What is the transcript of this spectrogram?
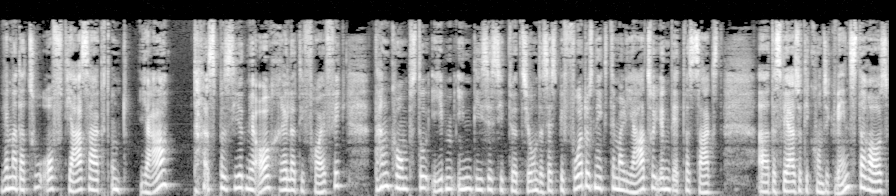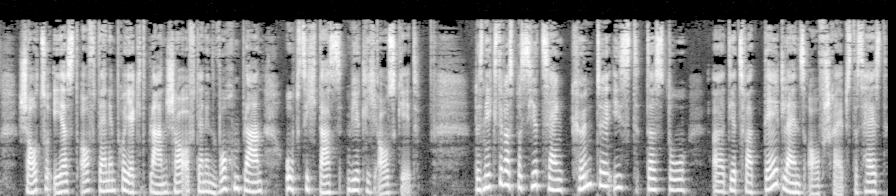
wenn man dazu oft Ja sagt und ja, das passiert mir auch relativ häufig, dann kommst du eben in diese Situation. Das heißt, bevor du das nächste Mal Ja zu irgendetwas sagst, äh, das wäre also die Konsequenz daraus, schau zuerst auf deinen Projektplan, schau auf deinen Wochenplan, ob sich das wirklich ausgeht. Das nächste, was passiert sein könnte, ist, dass du äh, dir zwar Deadlines aufschreibst, das heißt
